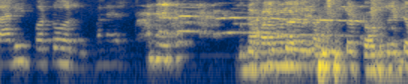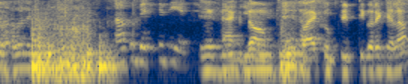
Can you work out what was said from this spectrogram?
বাড়ির পটল মানে একদম সবাই খুব তৃপ্তি করে খেলাম।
